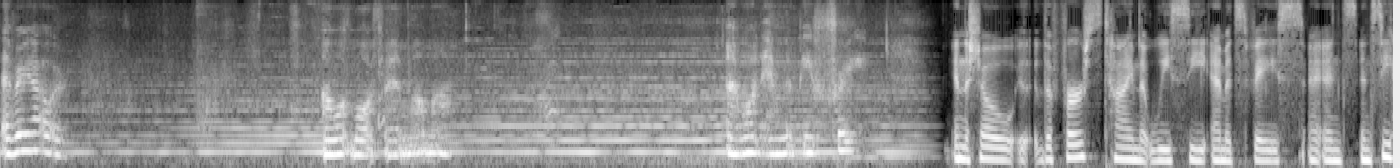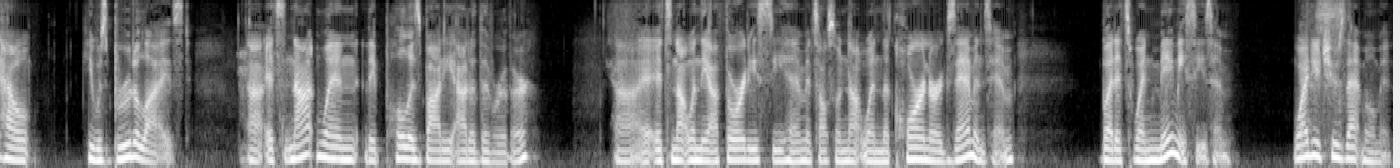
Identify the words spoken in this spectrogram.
Every hour. I want more for him, Mama. I want him to be free. In the show, the first time that we see Emmett's face and and see how he was brutalized, uh, it's not when they pull his body out of the river. Uh, it's not when the authorities see him. It's also not when the coroner examines him, but it's when Mamie sees him. Why do you choose that moment?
